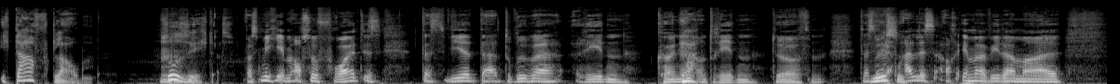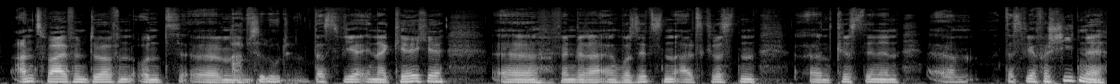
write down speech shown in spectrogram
Ich darf glauben. So mhm. sehe ich das. Was mich eben auch so freut, ist, dass wir darüber reden können ja. und reden dürfen. Dass Müssen. wir alles auch immer wieder mal anzweifeln dürfen und ähm, Absolut. dass wir in der Kirche, äh, wenn wir da irgendwo sitzen als Christen und Christinnen, äh, dass wir verschiedene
